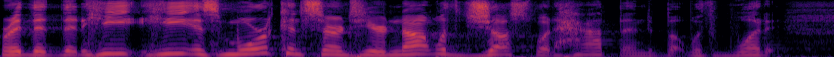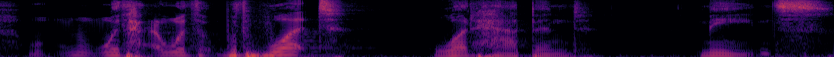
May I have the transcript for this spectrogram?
right that, that he he is more concerned here not with just what happened but with what with with with what what happened means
